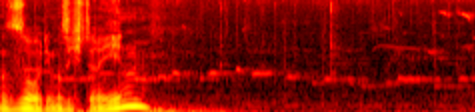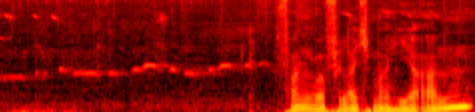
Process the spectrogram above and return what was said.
So, die muss ich drehen. Fangen wir vielleicht mal hier an.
